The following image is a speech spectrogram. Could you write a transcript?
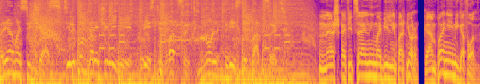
Прямо сейчас. Телефон горячей линии 220 0220. Наш официальный мобильный партнер – компания «Мегафон».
